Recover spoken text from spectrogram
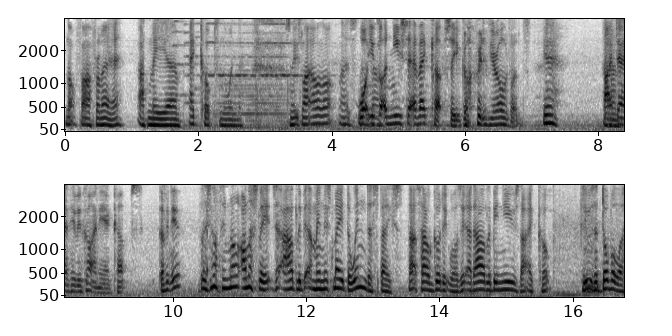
not far from here had me um, egg cups in the window. So it's like, oh look, there's, What, there's you've that. got a new set of egg cups, so you've got rid of your old ones, Yeah, I Um, don't think we've got any egg cups. haven't you? but there's nothing wrong. Honestly, it's hardly. Be- I mean, it's made the window space. That's how good it was. It had hardly been used that egg cup because it was a doubler,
